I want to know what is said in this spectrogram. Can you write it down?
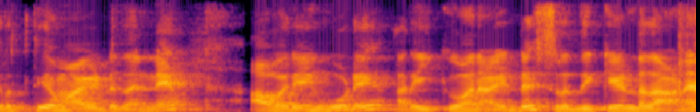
കൃത്യമായിട്ട് തന്നെ അവരെയും കൂടെ അറിയിക്കുവാനായിട്ട് ശ്രദ്ധിക്കേണ്ടതാണ്.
